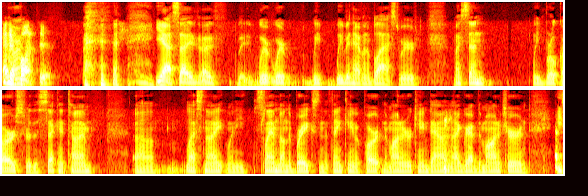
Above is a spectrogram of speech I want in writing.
And they're fun too. yes, I've, I've, we're we're we we've been having a blast. We're my son, we broke ours for the second time um, last night when he slammed on the brakes and the thing came apart and the monitor came down and I grabbed the monitor and he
